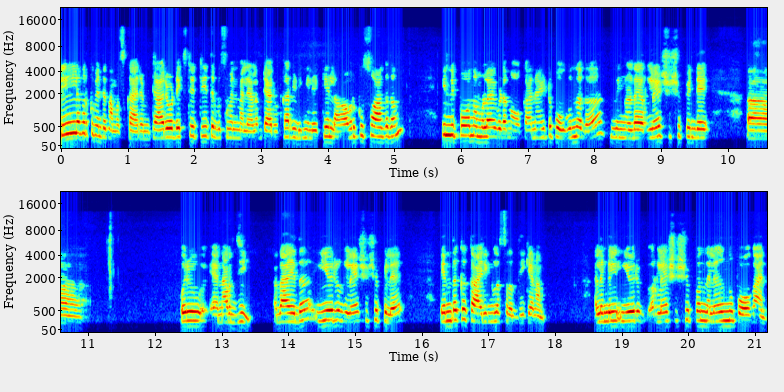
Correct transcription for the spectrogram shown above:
എല്ലാവർക്കും എന്റെ നമസ്കാരം. ടാരോ ഡെക്സ്റ്ററ്റി ത്രിപുസമൻ മലയാളം ടാരോ കാർ റീഡിങ്ങിലേക്ക് എല്ലാവർക്കും സ്വാഗതം. ഇന്നിപ്പോ നമ്മൾ ഇവിടെ നോക്കാനായിട്ട് പോകുന്നത് നിങ്ങളുടെ റിലേഷൻഷിപ്പിന്റെ ഒരു എനർജി. അതായത് ഈ ഒരു റിലേഷൻഷിപ്പിൽ എന്തൊക്കെ കാര്യങ്ങൾ ശ്രദ്ധിക്കണം. അല്ലെങ്കിൽ ഈ ഒരു റിലേഷൻഷിപ്പ് നിലനിന്ന് പോകാൻ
